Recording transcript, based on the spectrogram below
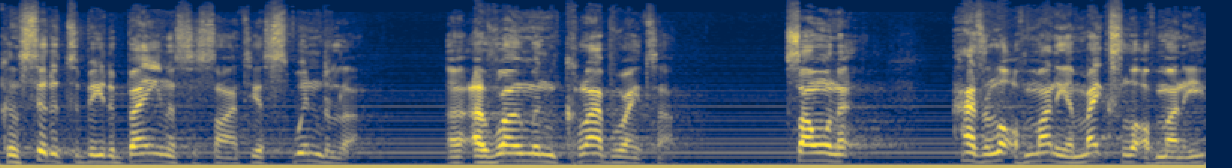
considered to be the bane of society, a swindler, a, a Roman collaborator, someone that has a lot of money and makes a lot of money,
